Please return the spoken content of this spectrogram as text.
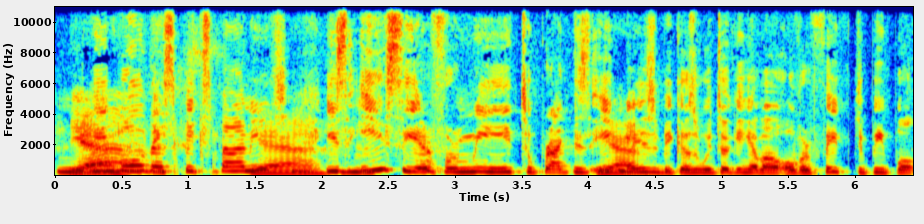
Yeah. people that speak Spanish. Yeah. It's mm-hmm. easier for me to practice Yeah. English because we're talking about over 50 people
